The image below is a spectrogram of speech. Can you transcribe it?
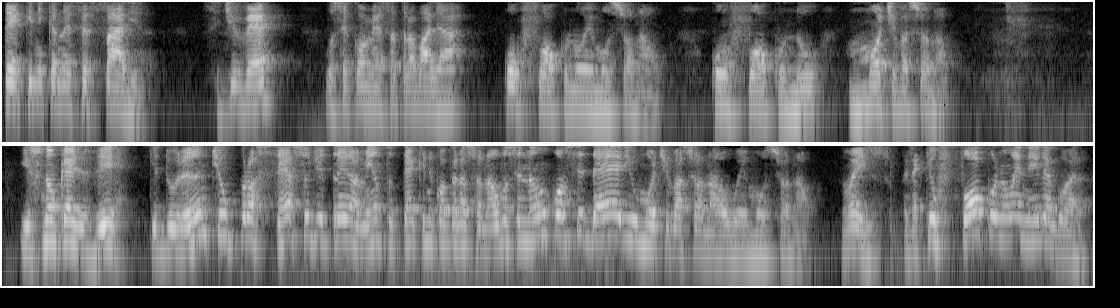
técnica necessária. Se tiver, você começa a trabalhar com foco no emocional, com foco no motivacional. Isso não quer dizer que durante o processo de treinamento técnico operacional você não considere o motivacional, o emocional. Não é isso. Mas é que o foco não é nele agora.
